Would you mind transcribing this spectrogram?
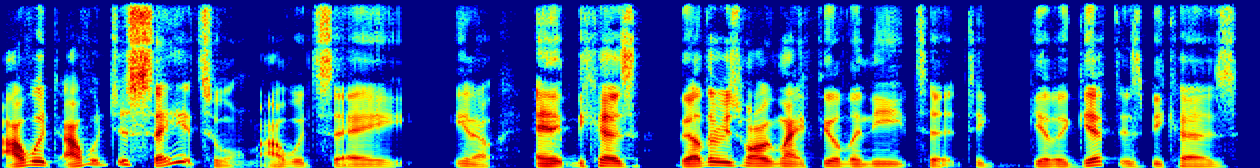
I would I would just say it to them. I would say, you know, and it, because the other reason why we might feel the need to to give a gift is because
